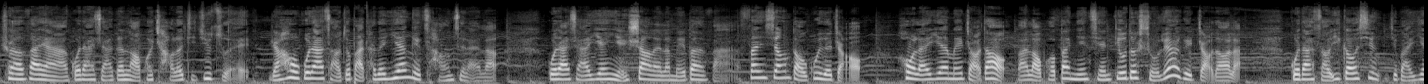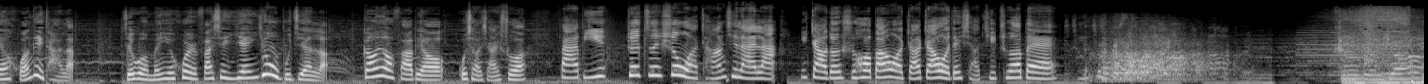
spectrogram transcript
吃完饭呀，郭大侠跟老婆吵了几句嘴，然后郭大嫂就把他的烟给藏起来了。郭大侠烟瘾上来了，没办法，翻箱倒柜的找，后来烟没找到，把老婆半年前丢的手链给找到了。郭大嫂一高兴就把烟还给他了，结果没一会儿发现烟又不见了。刚要发飙，郭小霞说：“爸比，这次是我藏起来了，你找的时候帮我找找我的小汽车呗。”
